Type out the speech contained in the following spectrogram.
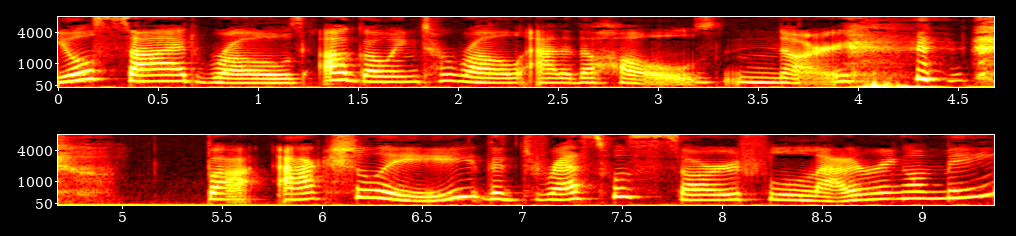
Your side rolls are going to roll out of the holes. No. but actually, the dress was so flattering on me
